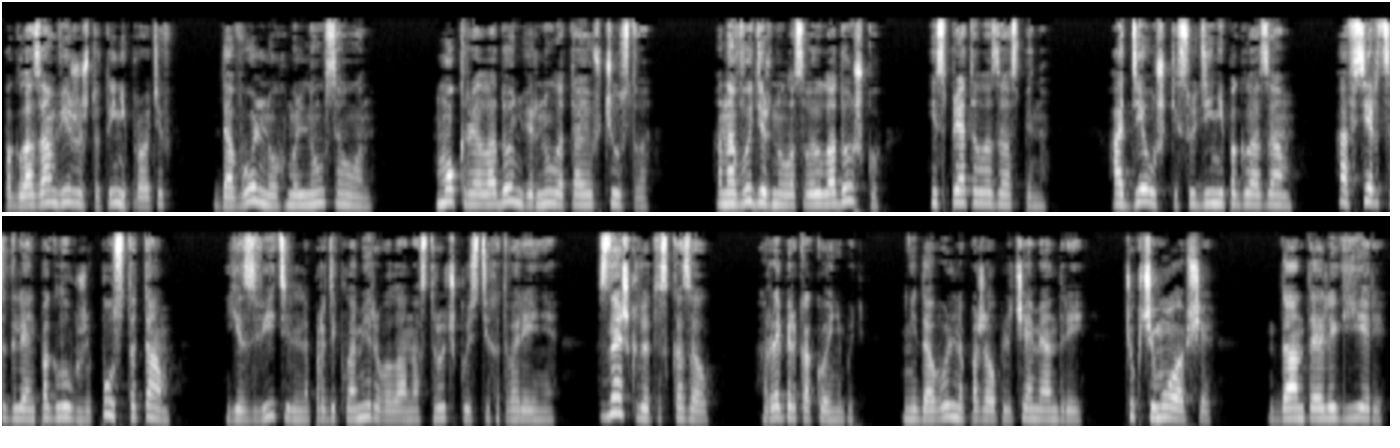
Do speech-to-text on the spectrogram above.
По глазам вижу, что ты не против. Довольно ухмыльнулся он. Мокрая ладонь вернула Таю в чувство. Она выдернула свою ладошку и спрятала за спину. А девушке суди не по глазам, а в сердце глянь поглубже, пусто там. Язвительно продекламировала она строчку из стихотворения. Знаешь, кто это сказал? Рэпер какой-нибудь. Недовольно пожал плечами Андрей. Чё к чему вообще? Данте Алигьери.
